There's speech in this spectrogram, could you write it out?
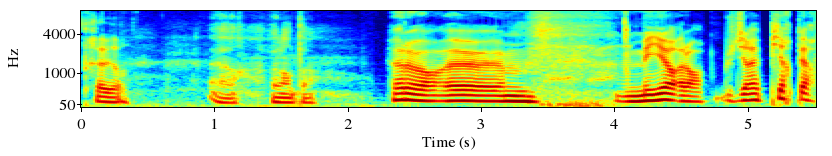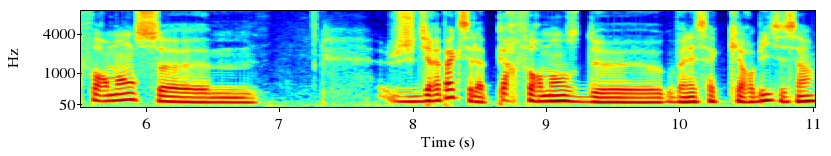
très bien. Alors, Valentin. Alors, euh, meilleur. Alors, je dirais pire performance. euh, je dirais pas que c'est la performance de Vanessa Kirby, c'est ça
